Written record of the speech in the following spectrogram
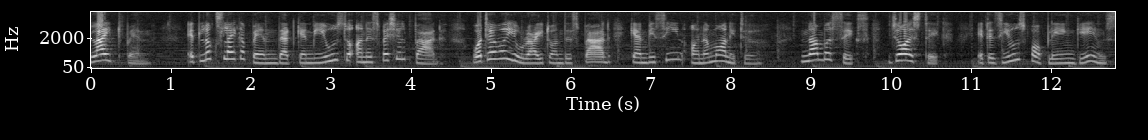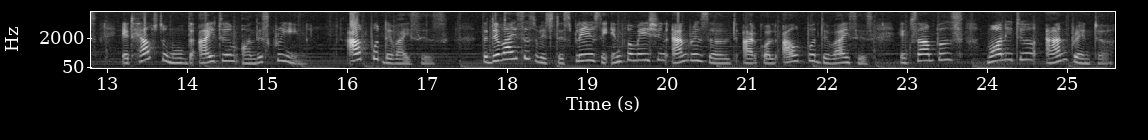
Light pen. It looks like a pen that can be used on a special pad. Whatever you write on this pad can be seen on a monitor. Number 6. Joystick. It is used for playing games. It helps to move the item on the screen. Output devices. The devices which displays the information and result are called output devices. Examples monitor and printer.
